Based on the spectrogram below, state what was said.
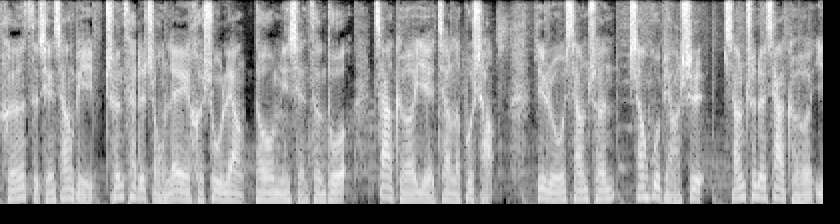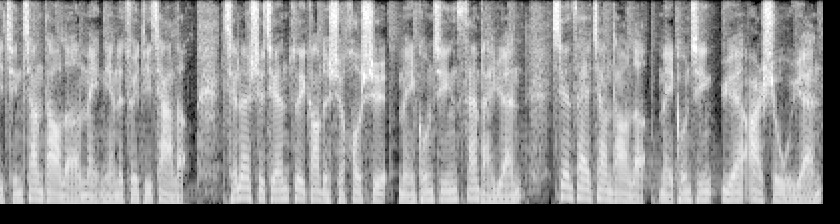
和此前相比春菜的种类和数量都明显增多。价格也降了不少。例如香椿商户表示香椿的价格已经降到了每年的最低价了前段时间最高的时候是每公斤三百元现在降到了每公斤约二十五元。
